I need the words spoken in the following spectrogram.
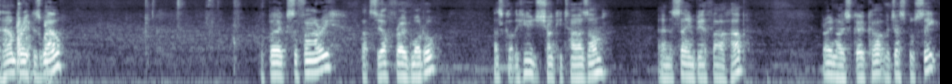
handbrake as well Safari, that's the off-road model. That's got the huge chunky tyres on and the same BFR hub. Very nice go-kart with adjustable seat.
